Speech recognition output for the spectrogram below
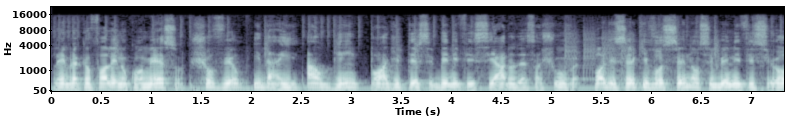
Lembra que eu falei no começo? Choveu. E daí? Alguém pode ter se beneficiado dessa chuva. Pode ser que você não se beneficiou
